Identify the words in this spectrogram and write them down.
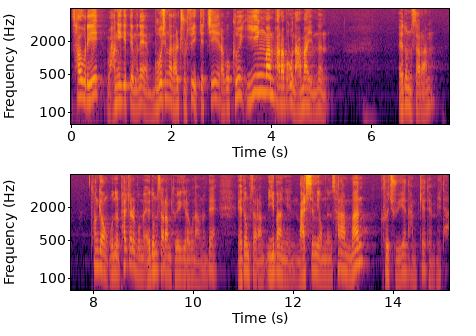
사울이 왕이기 때문에 무엇인가 나를 줄수 있겠지라고 그 이익만 바라보고 남아 있는 에돔 사람 성경 오늘 8절을 보면 에돔 사람 도액이라고 나오는데 에돔 사람 이방인 말씀이 없는 사람만 그 주위에 남게 됩니다.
